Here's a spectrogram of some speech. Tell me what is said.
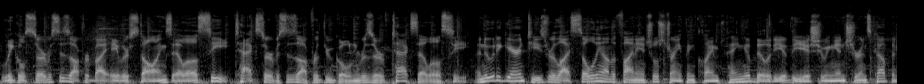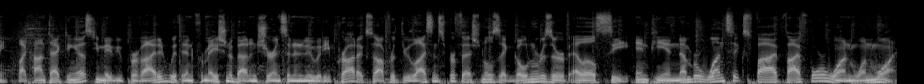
Legal services offered by Ayler Stallings LLC. Tax services offered through Golden Reserve Tax LLC. Annuity guarantees rely solely on the financial strength and claims paying ability of the issuing insurance company. By contacting us, you may be provided with information about insurance and annuity products offered through licensed professionals at Golden Reserve LLC. NPN number 165541111.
